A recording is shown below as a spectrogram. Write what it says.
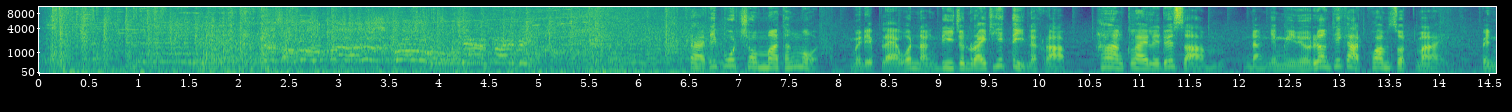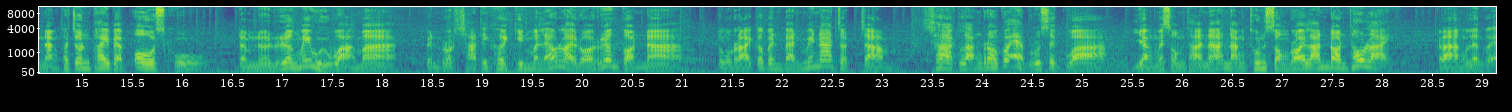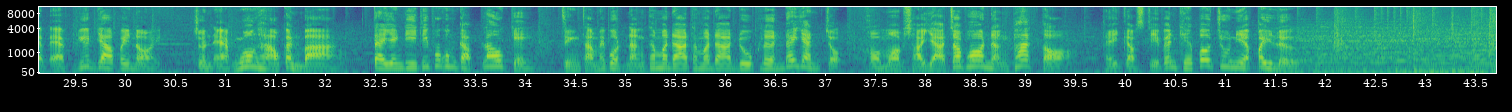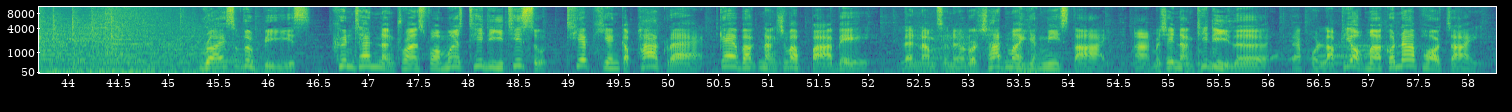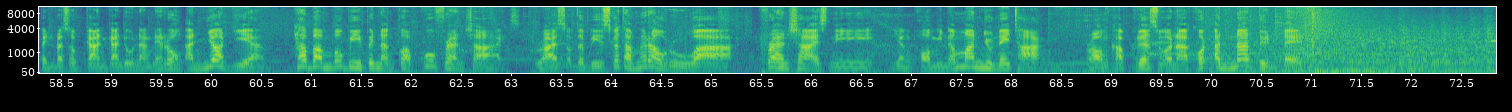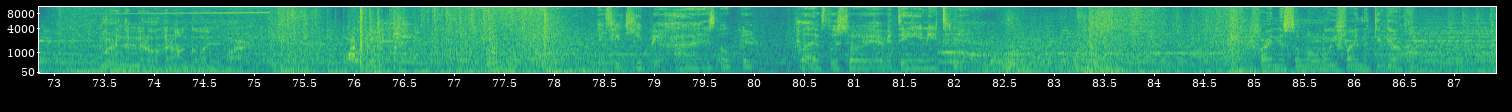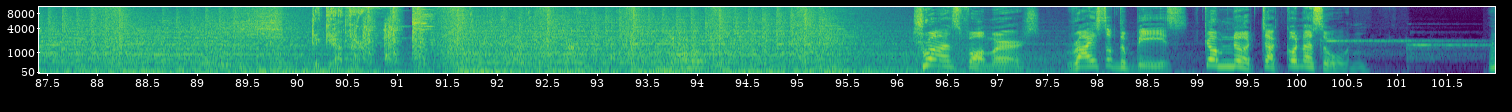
แต่ที่พูดชมมาทั้งหมด ไม่ได้แปลว่าหนังดีจนไร้ที่ตินะครับ ห่างไกลเลยด้วยซ้ำหนังยังมีเนื้อเรื่องที่ขาดความสดใหม่ เป็นหนังผจญภัยแบบโอ s คูลดำเนินเรื่องไม่หวือหวามาก เป็นรสชาติที่เคยกินมาแล้วหลายร้อยเรื่องก่อนหน้า ตัวร้ายก็เป็นแบนไม่น่าจดจำ ฉากหลังเราก็แอบรู้สึกว่า ยังไม่สมฐานะหนังทุน 200 ล้านดอลเท่าไหร่ กลางเรื่องก็แอบแอบยืดยาวไปหน่อย จนแอบง่วงหาวกันบ้าง แต่ยังดีที่ผู้กำกับเล่าเก่ง จึงทำให้บทหนังธรรมดาธรรมดาดูเพลินได้ยันจบ ขอมอบฉายาเจ้าพ่อหนังภาคต่อ ให้กับสตีเวนเคเปิลจูเนียไปเลย Rise of the Beast ขึ้นแท่นหนัง Transformers ที่ดีที่สุด เทียบเคียงกับภาคแรก แก้บักหนังฉบับป๋าเบ และนำเสนอรสชาติใหม่อยังมีสไตล์ อาจไม่ใช่หนังที่ดีเลิศแต่ผลลัพธ์ที่ออกมาก็น่าพอใจ เป็นประสบการณ์การดูหนังในโรงอันยอดเยี่ยม ถ้า Bumblebee เป็นหนังกอบกู้แฟรนไชส์ Rise of the Beast ก็ทำให้เรารู้ว่าแฟรนไชส์นี้ยังพอมีน้ำมันอยู่ในถัง พร้อมขับเคลื่อนสู่อนาคตอันน่าตื่นเต้น We're in the middle of an ongoing war. If you keep your eyes open, life will show you everything you need to know. Fighting this alone or we fighting it together? Together. Transformers Rise of the Beast กำเนิดจากกลอสูร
